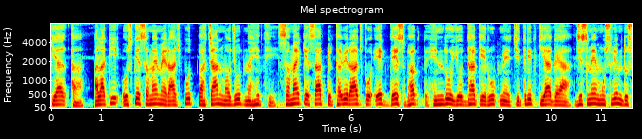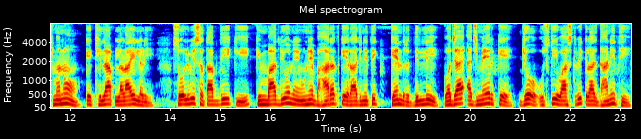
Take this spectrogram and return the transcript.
किया था। हालाँकि उसके समय में राजपूत पहचान मौजूद नहीं थी। समय के साथ पृथ्वीराज को एक देशभक्त हिंदू योद्धा के रूप में चित्रित किया गया, जिसमें मुस्लिम दुश्मनों के खिलाफ लड़ाई लड़ी। सोलहवीं शताब्दी की किम्बादियों ने उन्हें भारत के राजनीतिक केंद्र दिल्ली, वजाय अजमेर के, जो उसकी वास्तविक राजधानी थी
